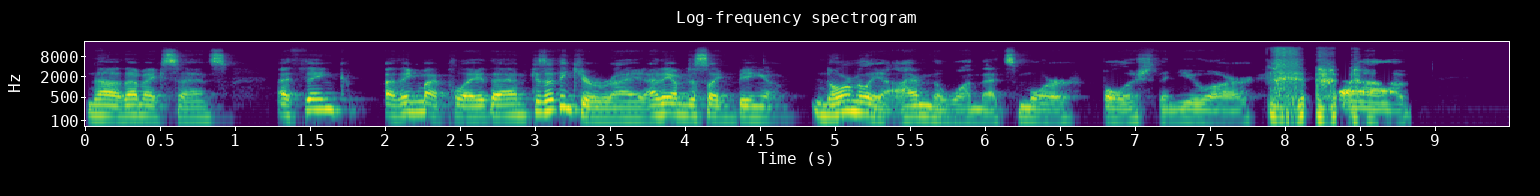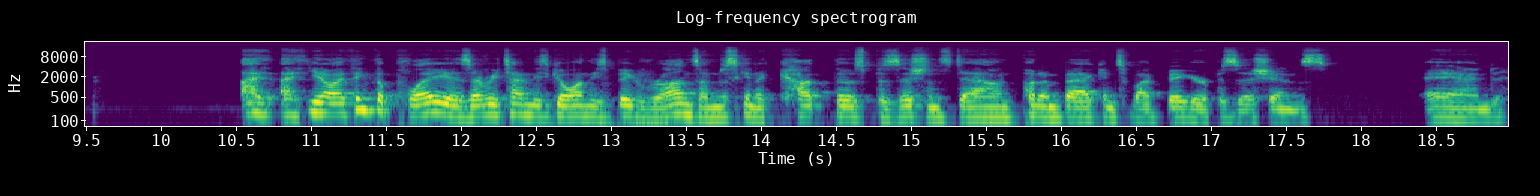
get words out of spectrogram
No, that makes sense. I think I think my play then because I think you're right. I think I'm just like being normally I'm the one that's more bullish than you are. uh, I, I, you know I think the play is every time these go on these big runs, I'm just going to cut those positions down, put them back into my bigger positions, and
